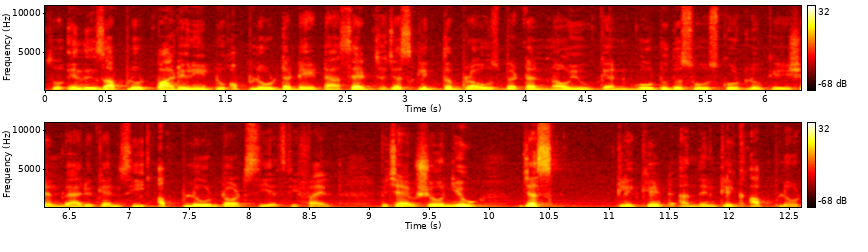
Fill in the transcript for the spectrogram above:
So in this upload part you need to upload the data set. So just click the browse button. Now you can go to the source code location where you can see upload.csv file which i have shown you. Just click it and then click upload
